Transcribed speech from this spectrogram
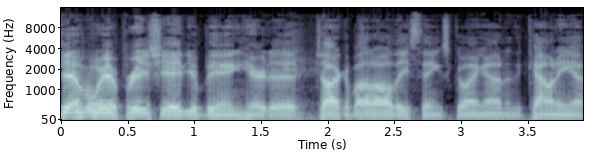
Tim, we appreciate you being here to talk about all these things going on in the county. Uh,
